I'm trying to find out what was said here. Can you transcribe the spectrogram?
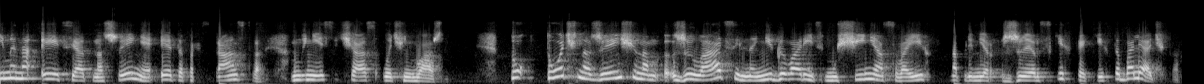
именно эти отношения, это пространство мне сейчас очень важно. То точно женщинам желательно не говорить мужчине о своих, например, женских каких-то болячках.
